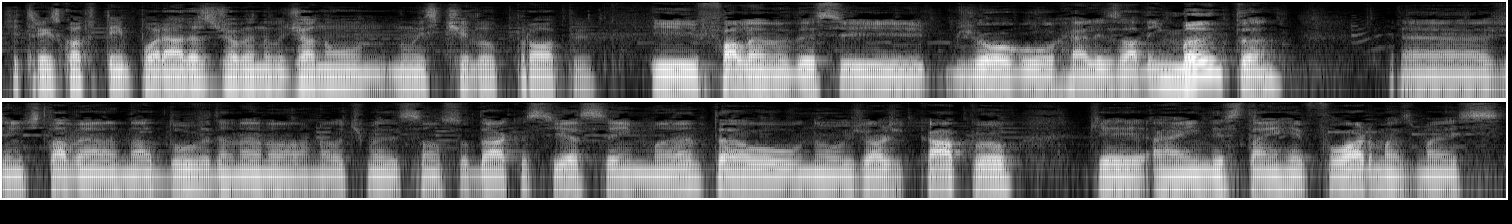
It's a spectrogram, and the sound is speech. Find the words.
de três, quatro temporadas, jogando já num, num estilo próprio. E falando desse jogo realizado em Manta, é, a gente estava na dúvida né, na, na última edição Sudaca se ia ser em Manta ou no Jorge Capel, que ainda está em reformas, mas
